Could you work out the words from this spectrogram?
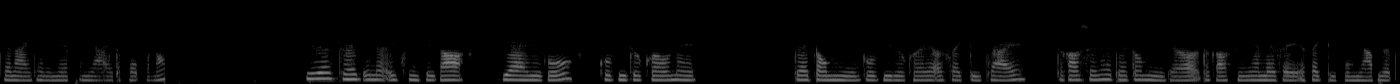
ကျန်တာတွေထက် နည်းနည်းပိုများတဲ့ သဘောပေါ့နော် serious drug interactions တွေက ppi တွေကို clopidogrel နဲ့ တွဲသုံးမိရင် clopidogrel ရဲ့ effect တွေကျတယ်တကောက်ဆင်နဲ့တွဲသုံးမိရင်ကျတော့တကောက်ဆင်ရဲ့ level ရဲ့ effect တွေပိုများပြီးတော့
